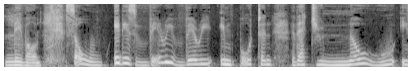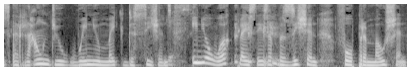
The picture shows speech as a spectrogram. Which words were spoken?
level. So it is very, very important that you know who is around you when you make decisions. Yes. In your workplace, there's a position for promotion.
